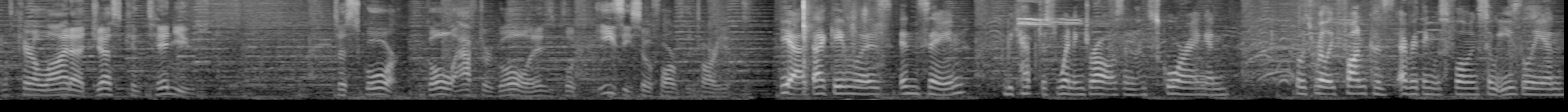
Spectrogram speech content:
North Carolina just continues to score goal after goal, and it's looked easy so far for the Tar Heels. Yeah, that game was insane. We kept just winning draws and then scoring, and it was really fun because everything was flowing so easily. And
